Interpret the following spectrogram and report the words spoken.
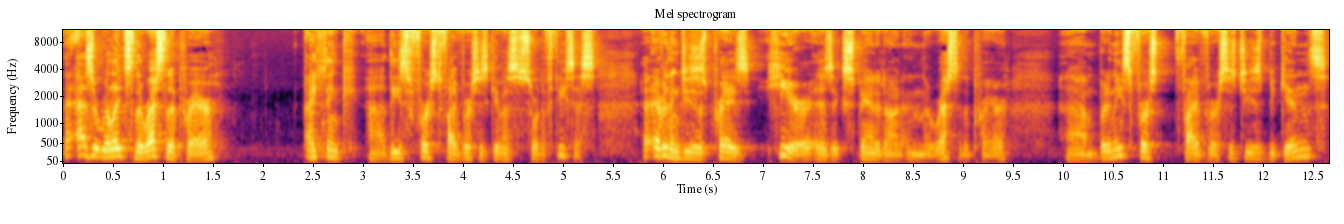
As it relates to the rest of the prayer, I think uh, these first five verses give us a sort of thesis. Everything Jesus prays here is expanded on in the rest of the prayer. Um, but in these first five verses, Jesus begins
